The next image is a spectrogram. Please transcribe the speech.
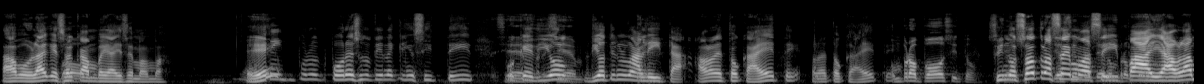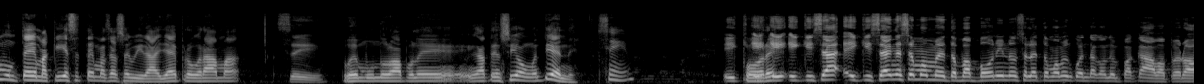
A volar que soy cambia, dice mamá. ¿Eh? Por, eso tiene que insistir, porque Dios Dios tiene una lista. Ahora le toca a este, ahora le toca a este. Un propósito. Si nosotros hacemos así, pa, y hablamos un tema, aquí ese tema se hace viral, ya el programa, sí. todo el mundo lo va a poner en atención, ¿entiendes? Sí. Y, y, y, quizá, y quizá en ese momento Bad Bunny no se le tomaba en cuenta cuando empacaba, pero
